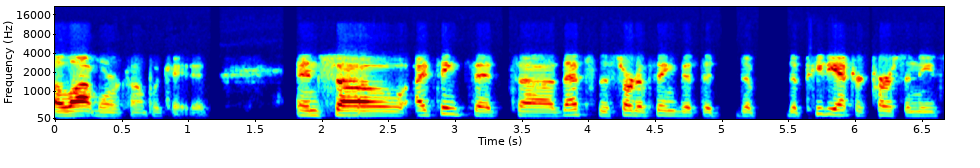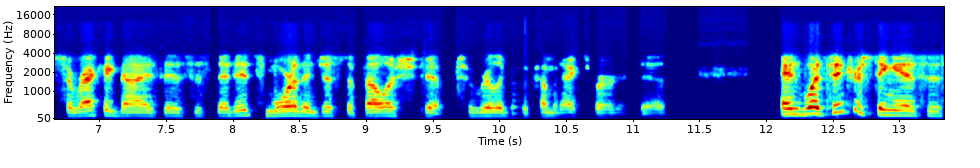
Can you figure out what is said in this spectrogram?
a lot more complicated. And so I think that uh, that's the sort of thing that the, the, the pediatric person needs to recognize is, is that it's more than just a fellowship to really become an expert at this. And what's interesting is is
